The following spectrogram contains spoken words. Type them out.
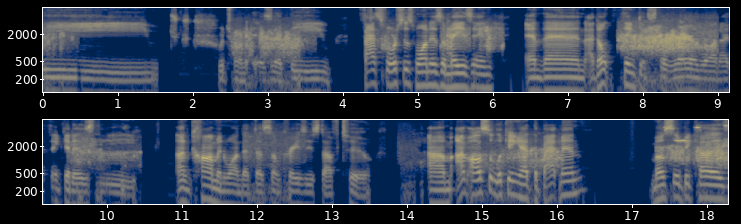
The which one is it? The Fast Forces one is amazing, and then I don't think it's the rare one. I think it is the uncommon one that does some crazy stuff too. Um, I'm also looking at the Batman, mostly because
